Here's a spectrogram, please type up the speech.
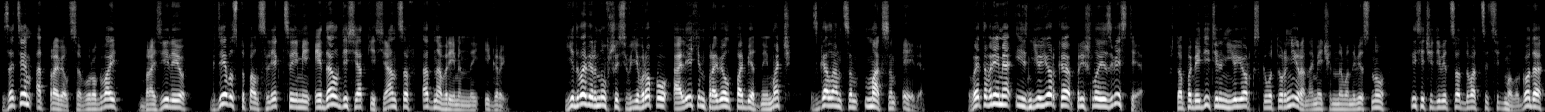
Затем отправился в Уругвай, Бразилию, где выступал с лекциями и дал десятки сеансов одновременной игры. Едва вернувшись в Европу, Олехин провел победный матч с голландцем Максом Эйве. В это время из Нью-Йорка пришло известие, что победитель Нью-Йоркского турнира, намеченного на весну 1927 года,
